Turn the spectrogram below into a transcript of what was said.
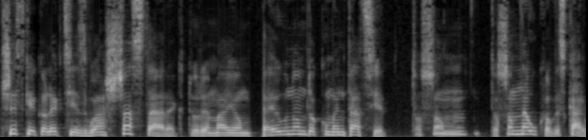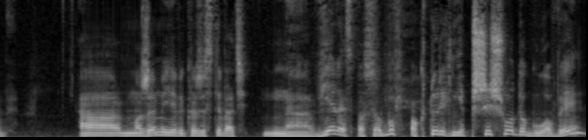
wszystkie kolekcje, zwłaszcza stare, które mają pełną dokumentację, to są, to są naukowe skarby. A możemy je wykorzystywać na wiele sposobów, o których nie przyszło do głowy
